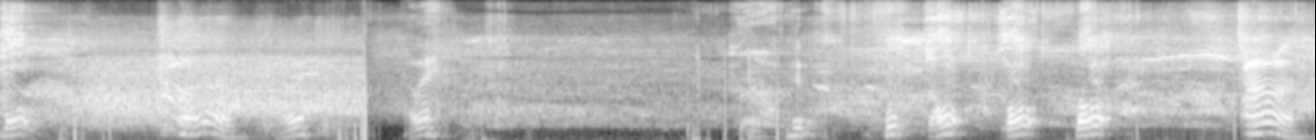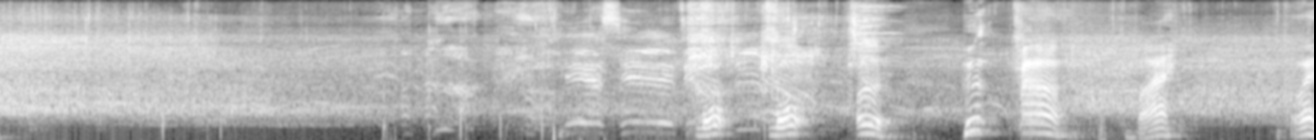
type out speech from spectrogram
โมเออ เอาเว้ยเอาเว้ยฮึบปุ๊บโป๊ะโป๊ะโป๊ะเออโบโบเออฮึอ่าไปเว้ย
